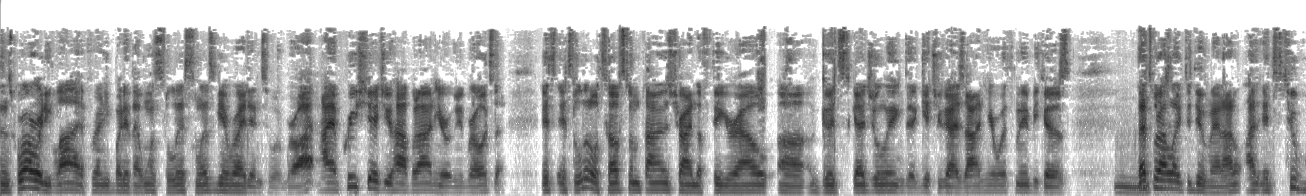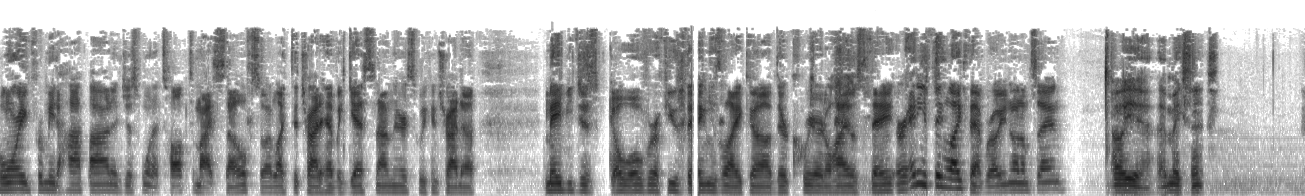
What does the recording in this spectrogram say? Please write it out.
since we're already live for anybody that wants to listen, let's get right into it, bro. I, I appreciate you hopping on here with me, bro. It's a, it's it's a little tough sometimes trying to figure out uh, a good scheduling to get you guys on here with me because mm-hmm. that's what I like to do, man. I don't. I, it's too boring for me to hop on and just want to talk to myself. So I'd like to try to have a guest on there so we can try to maybe just go over a few things like uh, their career at Ohio State or anything like that, bro. You know what I'm saying? Oh yeah, that makes sense.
